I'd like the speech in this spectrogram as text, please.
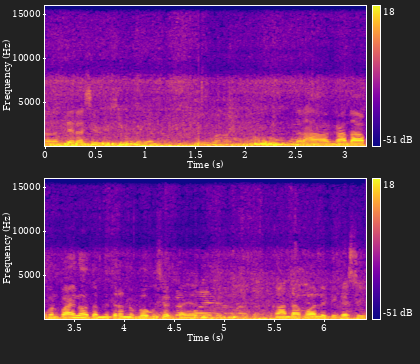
तर तेराशे वीस रुपये गेला. तर हा कांदा आपण पाहिला होता मित्रांनो बघू शकता यात कांदा क्वालिटी कशी?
